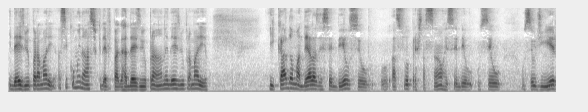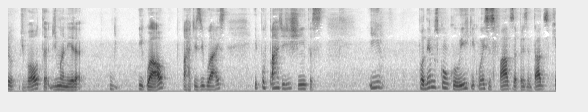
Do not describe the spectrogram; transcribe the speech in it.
e 10 mil para Maria. Assim como Inácio, que deve pagar 10 mil para Ana e 10 mil para Maria. E cada uma delas recebeu seu, a sua prestação, recebeu o seu, o seu dinheiro de volta de maneira igual, partes iguais e por partes distintas. E podemos concluir que com esses fatos apresentados, que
